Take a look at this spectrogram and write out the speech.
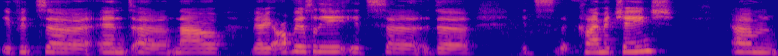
If it's uh, and uh, now very obviously it's uh, the it's climate change. Um,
